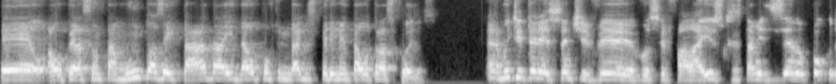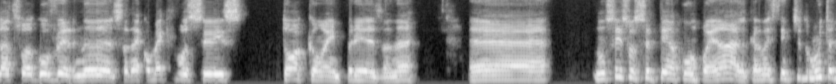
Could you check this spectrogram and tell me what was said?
é, a operação está muito azeitada e dá oportunidade de experimentar outras coisas. É muito interessante ver você falar isso, você está me dizendo um pouco da sua governança, né? Como é que vocês tocam a empresa, né? É, não sei se você tem acompanhado, cara, mas tem tido muita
